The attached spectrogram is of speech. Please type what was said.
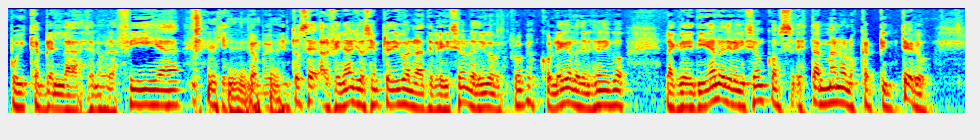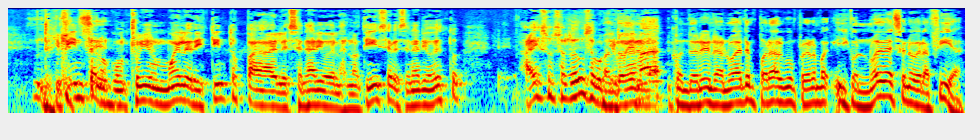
podéis cambiar la escenografía. que- entonces, al final yo siempre digo en la televisión, le digo a mis propios colegas de la televisión, digo, la creatividad en la televisión está en manos de los carpinteros. Que pintan o construyen muebles distintos para el escenario de las noticias, el escenario de esto. A eso se reduce, porque Cuando lo demás... la, cuando viene la nueva temporada algún programa y con nueva escenografía.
